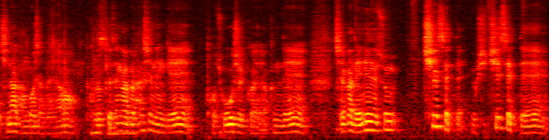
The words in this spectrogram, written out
지나간 거잖아요. 그렇게 그렇습니다. 생각을 하시는 게 더 좋으실 거예요. 근데 제가 내년에 27세 때, 67세 때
